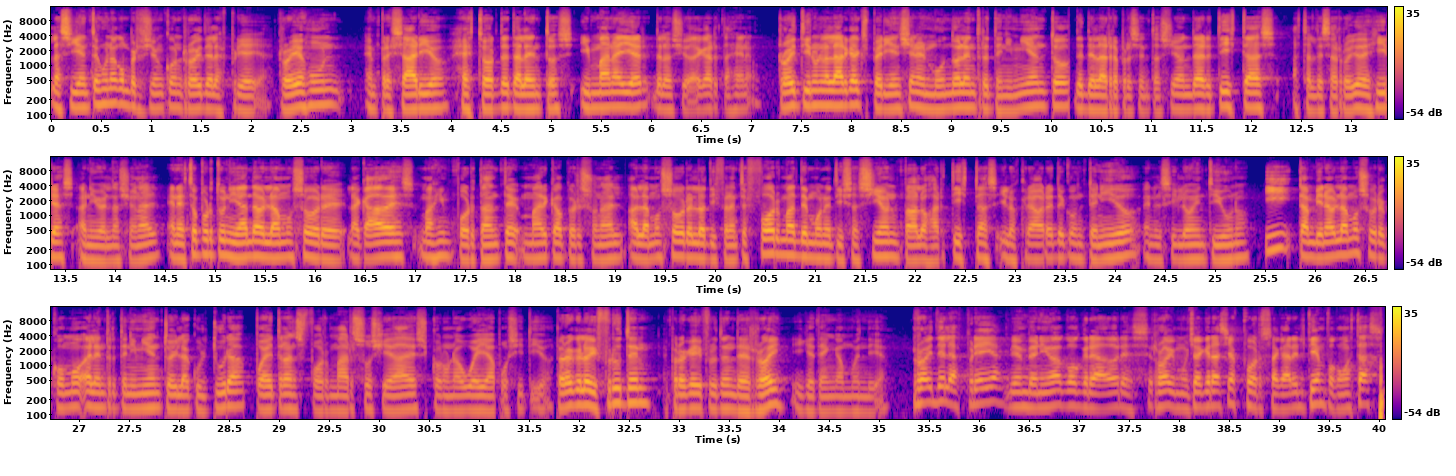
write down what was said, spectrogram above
La siguiente es una conversación con Roy de la Espriella. Roy es un empresario, gestor de talentos y manager de la ciudad de Cartagena. Roy tiene una larga experiencia en el mundo del entretenimiento, desde la representación de artistas hasta el desarrollo de giras a nivel nacional. En esta oportunidad hablamos sobre la cada vez más importante marca personal, hablamos sobre las diferentes formas de monetización para los artistas y los creadores de contenido en el siglo XXI y también hablamos sobre cómo el entretenimiento y la cultura puede transformar sociedades con una huella positiva. Espero que lo disfruten, espero que disfruten de Roy y que tengan buen día. Roy de la Espriella, bienvenido a Co-Creadores. Roy, muchas gracias por sacar el tiempo. ¿Cómo estás?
